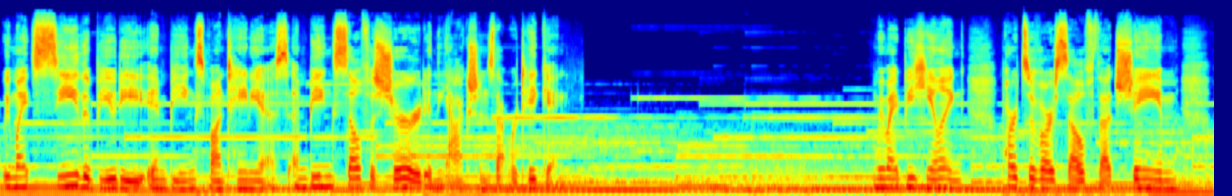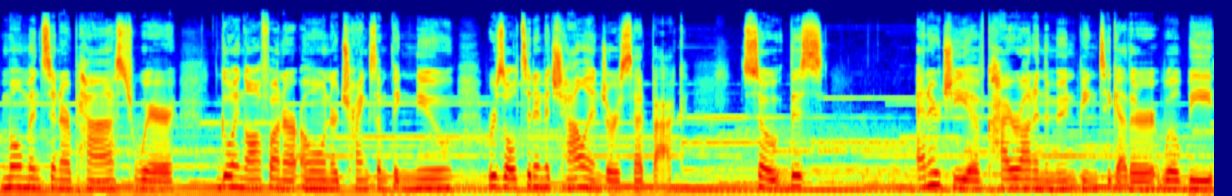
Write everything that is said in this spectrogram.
We might see the beauty in being spontaneous and being self assured in the actions that we're taking. We might be healing parts of ourself that shame, moments in our past where going off on our own or trying something new resulted in a challenge or a setback. So, this energy of Chiron and the moon being together will be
